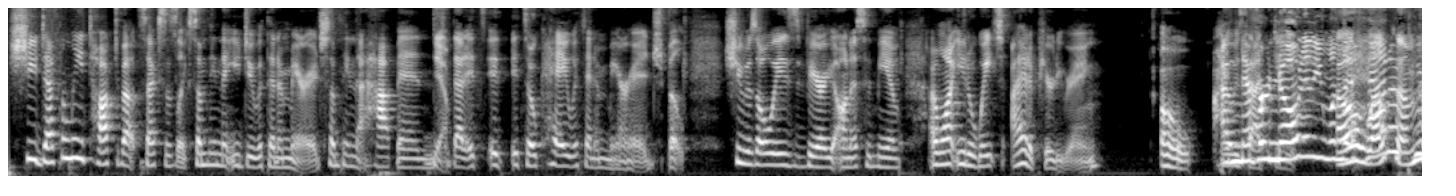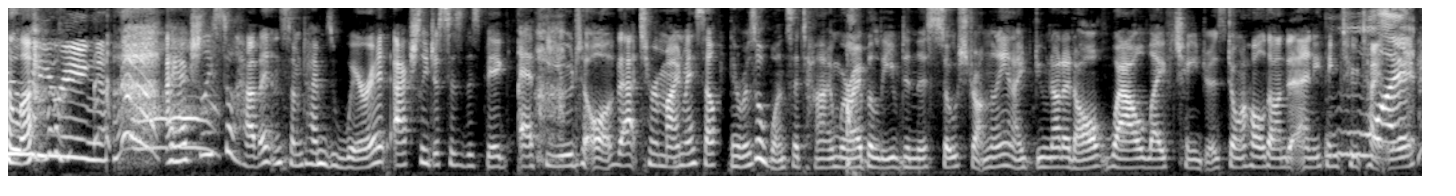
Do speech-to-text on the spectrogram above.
she definitely talked about sex as like something that you do within a marriage, something that happens, Yeah. that it's it, it's okay within a marriage. But she was always very honest with me. Of, I want you to wait. I had a purity ring. oh, I've never that deep. known anyone that Oh, had welcome. a Hello. purity ring. I actually still have it and sometimes wear it, actually, just as this big F you to all of that to remind myself there was a once a time where I believed in this so strongly and I do not at all. Wow, life changes. Don't hold on to anything too tightly.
